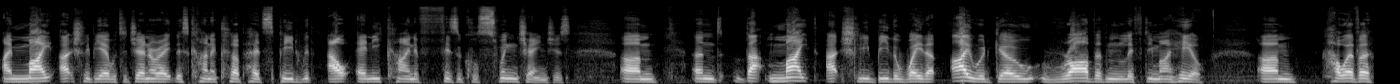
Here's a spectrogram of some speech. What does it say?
I might actually be able to generate this kind of club head speed without any kind of physical swing changes. Um, and that might actually be the way that I would go rather than lifting my heel. Um, however,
